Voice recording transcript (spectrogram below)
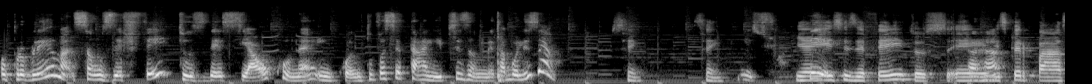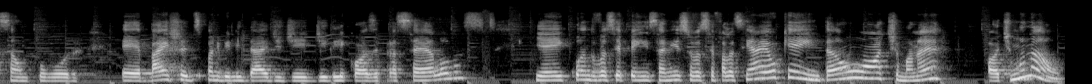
o problema são os efeitos desse álcool, né? Enquanto você está ali precisando metabolizar. Sim, sim. Isso. E aí, esses efeitos, é, uhum. eles perpassam por é, baixa disponibilidade de, de glicose para células. E aí, quando você pensa nisso, você fala assim: ah, é ok, então ótimo, né? Ótimo não.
